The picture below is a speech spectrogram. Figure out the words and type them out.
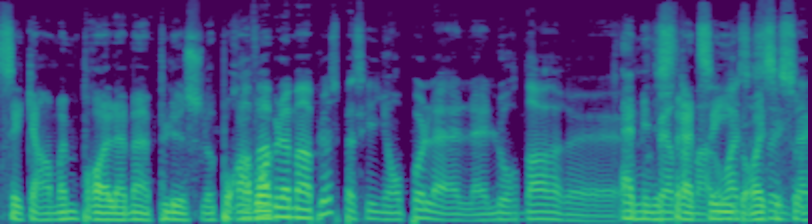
c'est quand même probablement plus. Là, pour avoir Probablement plus parce qu'ils n'ont pas la, la lourdeur euh, Administrative, ouais, c'est ça.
